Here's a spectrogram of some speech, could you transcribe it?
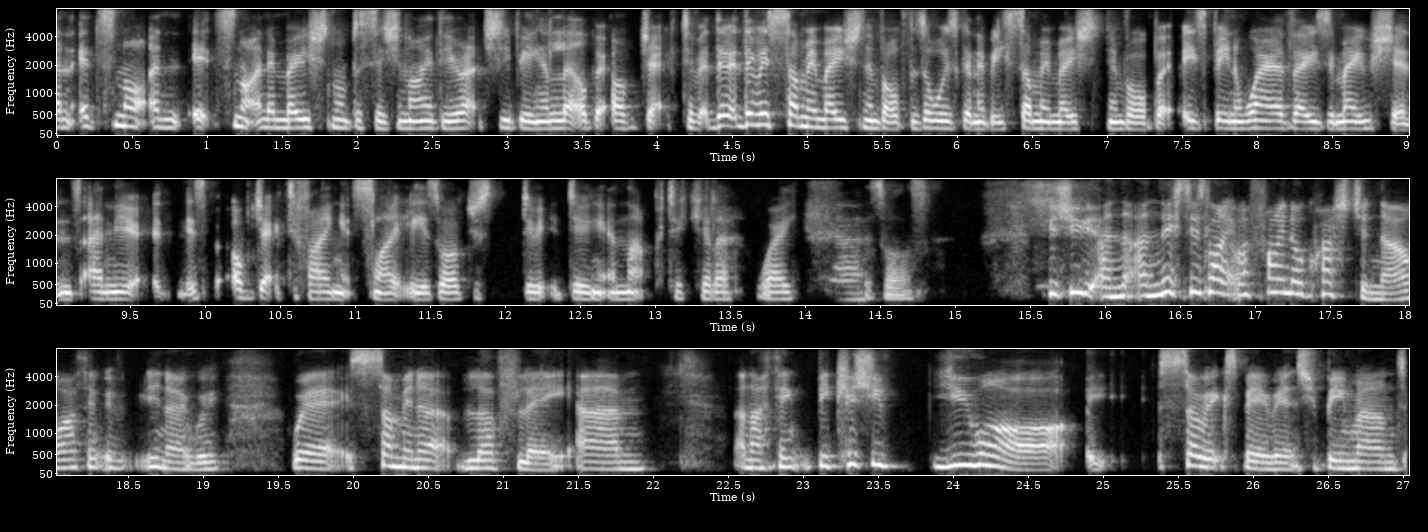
and it's not an it's not an emotional decision either. You're actually being a little bit objective. There, there is some emotion involved. There's always going to be some emotion involved but it's being aware of those emotions and you it's objectifying it slightly as well just do it, doing it in that particular way yeah. as well. Because you and and this is like my final question now. I think we've you know we we're summing up lovely. Um and i think because you you are so experienced you've been around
